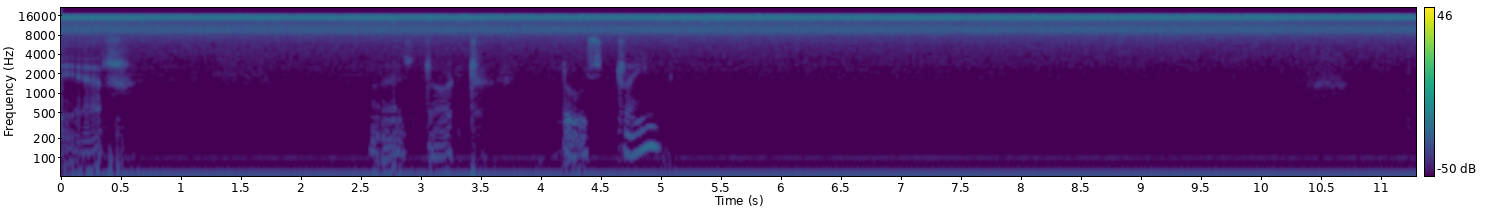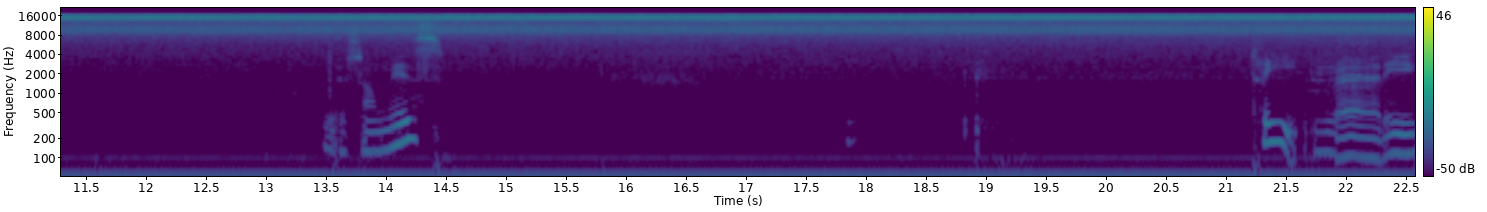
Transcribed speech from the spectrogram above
there as dot to string the sum is three very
